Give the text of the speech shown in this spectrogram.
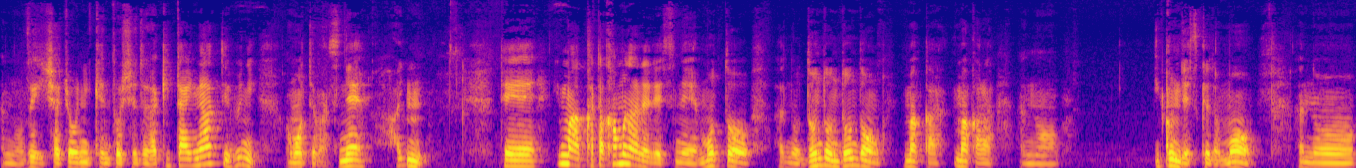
あのぜひ社長に検討していただきたいなっていうふうに思ってますね。はい、うん。で今カタカムナでですねもっとあのどんどんどんどん今から今からあの行くんですけどもあの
